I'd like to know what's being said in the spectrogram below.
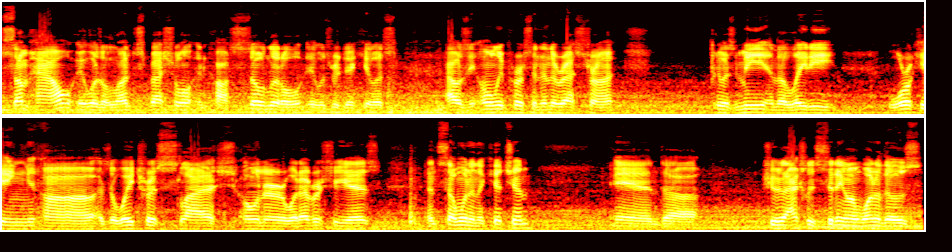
somehow it was a lunch special and cost so little it was ridiculous. I was the only person in the restaurant. It was me and the lady working uh, as a waitress slash owner whatever she is, and someone in the kitchen. And uh, she was actually sitting on one of those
